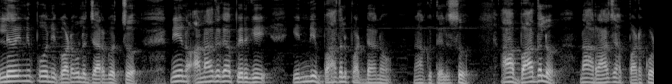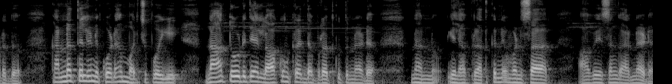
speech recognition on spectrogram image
లేనిపోని గొడవలు జరగవచ్చు నేను అనాథగా పెరిగి ఎన్ని బాధలు పడ్డానో నాకు తెలుసు. ఆ బాధలు నా రాజా పడకూడదు. కన్న తల్లిని కూడా మర్చిపోయి నా తోడిదే లోకం క్రింద బ్రతుకుతున్నాడు. నన్ను ఇలా బ్రతకనివ్వండి సార్ ఆవేశంగా అన్నాడు.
